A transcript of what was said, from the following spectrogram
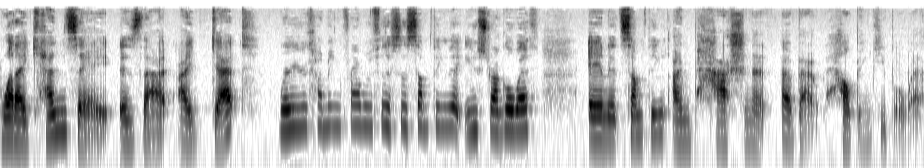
what I can say is that I get where you're coming from if this is something that you struggle with, and it's something I'm passionate about helping people with.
